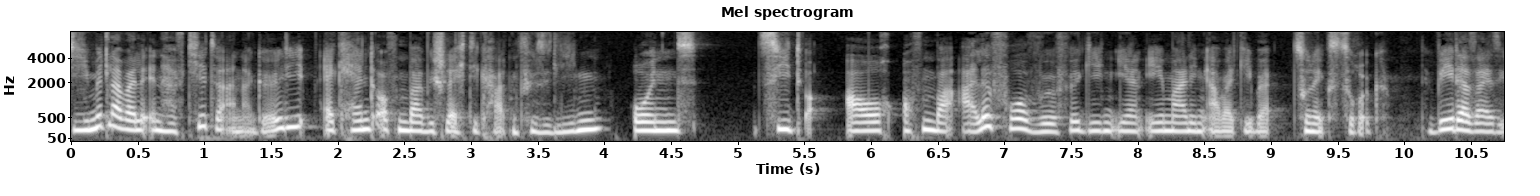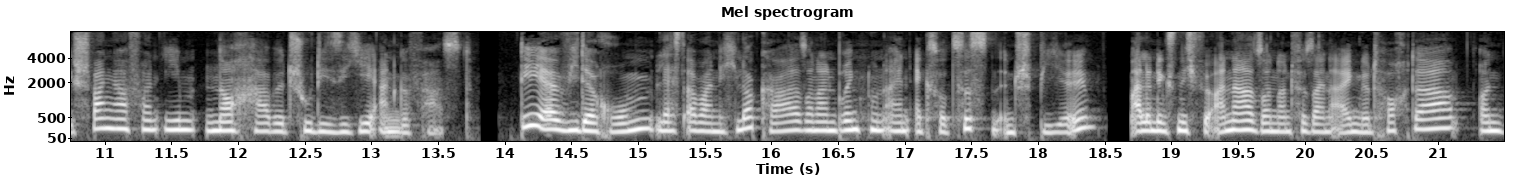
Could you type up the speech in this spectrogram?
Die mittlerweile inhaftierte Anna Göldi erkennt offenbar, wie schlecht die Karten für sie liegen und zieht auch offenbar alle Vorwürfe gegen ihren ehemaligen Arbeitgeber zunächst zurück. Weder sei sie schwanger von ihm, noch habe Judy sie je angefasst. Der wiederum lässt aber nicht locker, sondern bringt nun einen Exorzisten ins Spiel. Allerdings nicht für Anna, sondern für seine eigene Tochter. Und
